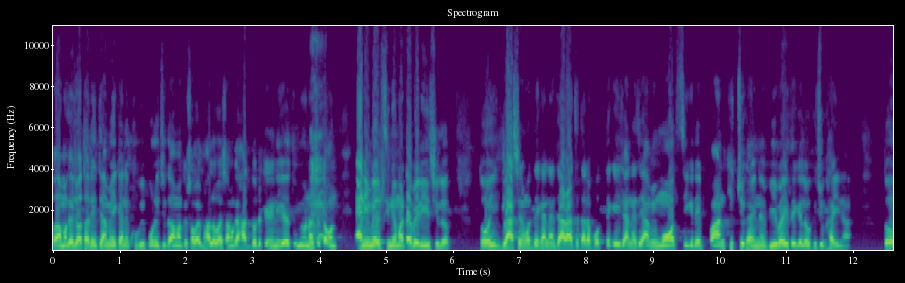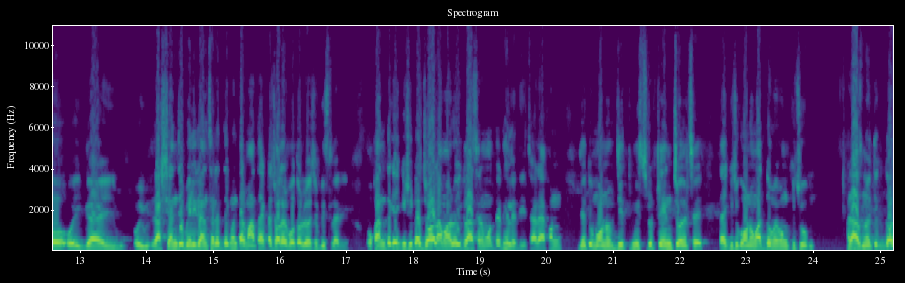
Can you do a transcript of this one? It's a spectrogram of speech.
তো আমাকে যথারীতি আমি এখানে খুবই পরিচিত, আমাকে সবাই ভালোবাসে, আমাকে হাত ধরে টেনে নিয়ে গেছে তুমিও নাচো, তখন অ্যানিমেল সিনেমাটা বেরিয়েছিল। তো ওই গ্লাসের মধ্যে এখানে যারা আছে, তারা প্রত্যেকেই জানে যে আমি মদ সিগারেট পান কিচ্ছু খাই না, বিয়ে বাড়িতে গেলেও কিছু খাই না। তো ওই ওই রাশিয়ান যে বেলি ডান্সারের দেখবেন, তার মাথায় একটা জলের বোতল রয়েছে বিসলারি ওখান থেকেই কিছুটা জল আমার ওই গ্লাসের মধ্যে ঢেলে দিয়েছে। আর এখন যেহেতু মনোজিৎ মিশ্র ট্রেন চলছে, তাই কিছু গণমাধ্যম এবং কিছু রাজনৈতিক দল,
